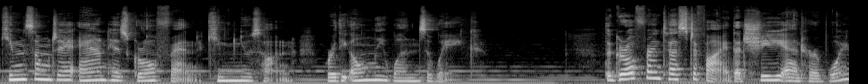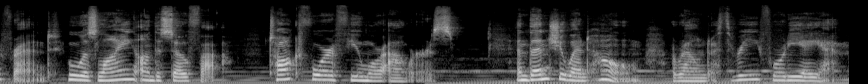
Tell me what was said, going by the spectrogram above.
Kim Sung-jae and his girlfriend Kim Yoo-sun were the only ones awake. The girlfriend testified that she and her boyfriend, who was lying on the sofa, talked for a few more hours, and then she went home around 3:40 a.m.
